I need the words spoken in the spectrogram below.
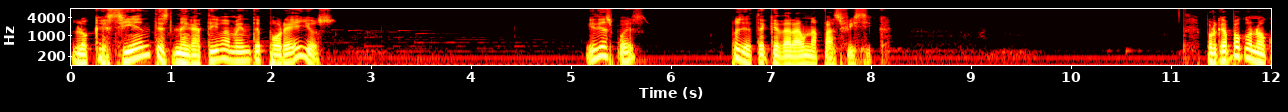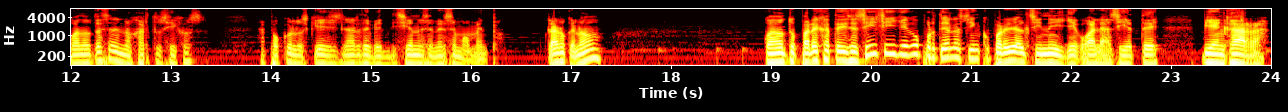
lo que sientes negativamente por ellos. Y después, pues ya te quedará una paz física. Porque a poco no, cuando te hacen enojar tus hijos, ¿a poco los quieres llenar de bendiciones en ese momento? Claro que no. Cuando tu pareja te dice, sí, sí, llegó por ti a las 5 para ir al cine y llegó a las 7, bien jarra.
